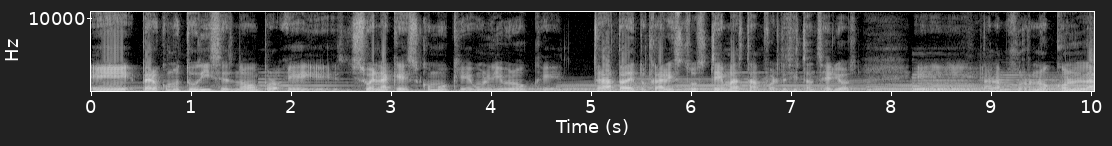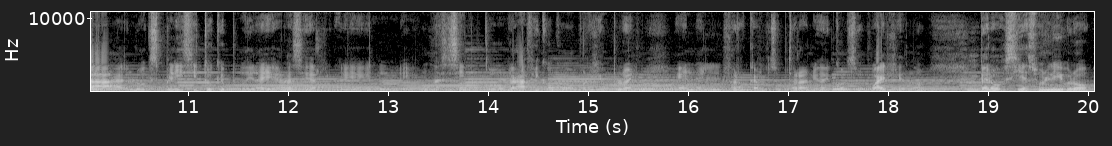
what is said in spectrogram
Eh, pero como tú dices, ¿no? Eh, suena que es como que un libro que trata de tocar estos temas tan fuertes y tan serios eh, a lo mejor no con la, lo explícito que pudiera llegar a ser un asesinato gráfico, como por ejemplo en, en, el ferrocarril subterráneo de Colson Whitehead, ¿no? Pero sí es un libro,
